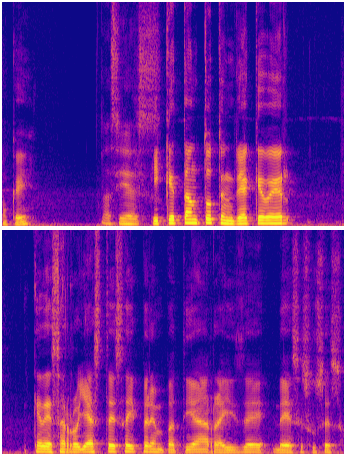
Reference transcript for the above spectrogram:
Ok. Así es. ¿Y qué tanto tendría que ver que desarrollaste esa hiperempatía a raíz de, ese suceso?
